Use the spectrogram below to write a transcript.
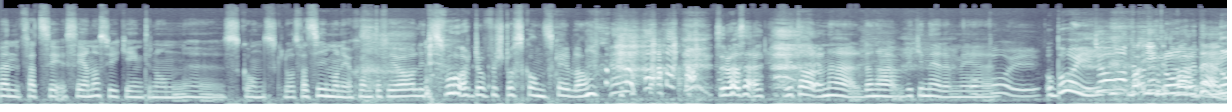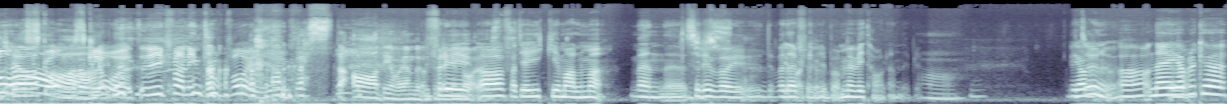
Men för att se, senast gick jag in till någon eh, skånsk låt för att Simon och jag skämtade för jag har lite svårt att förstå skånska ibland. så det var så här, vi tar den här, den här, vilken är det med? boy! Oh boy! Ja, var, gick, var det den? Någon Ja. skånsk låt, det gick fan inte boy. Ja, bästa, ja det var ändå lite För det, legendariskt. ja för att jag gick i Malmö. Men, eh, så det var ju, det var det var därför kul. vi bara, men vi tar den. Det blir. Vet Jag, du nu? ja, nej jag brukar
